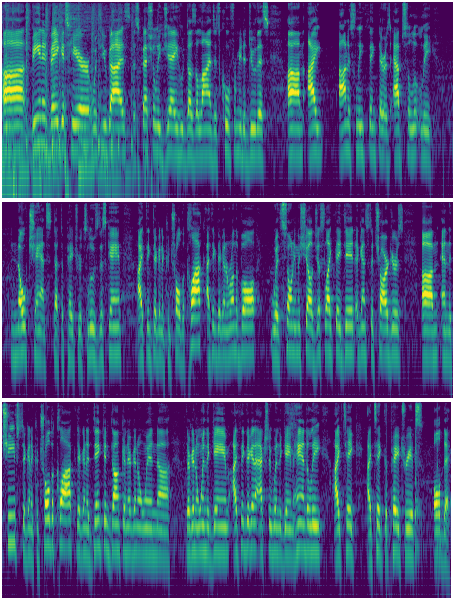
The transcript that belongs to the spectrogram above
Uh, being in Vegas here with you guys, especially Jay, who does the lines, it's cool for me to do this. Um, I honestly think there is absolutely no chance that the Patriots lose this game. I think they're going to control the clock. I think they're going to run the ball with Sony Michel just like they did against the Chargers um, and the Chiefs. They're going to control the clock. They're going to dink and dunk, and they're going to win. Uh, they're going to win the game. I think they're going to actually win the game handily. I take I take the Patriots all day.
